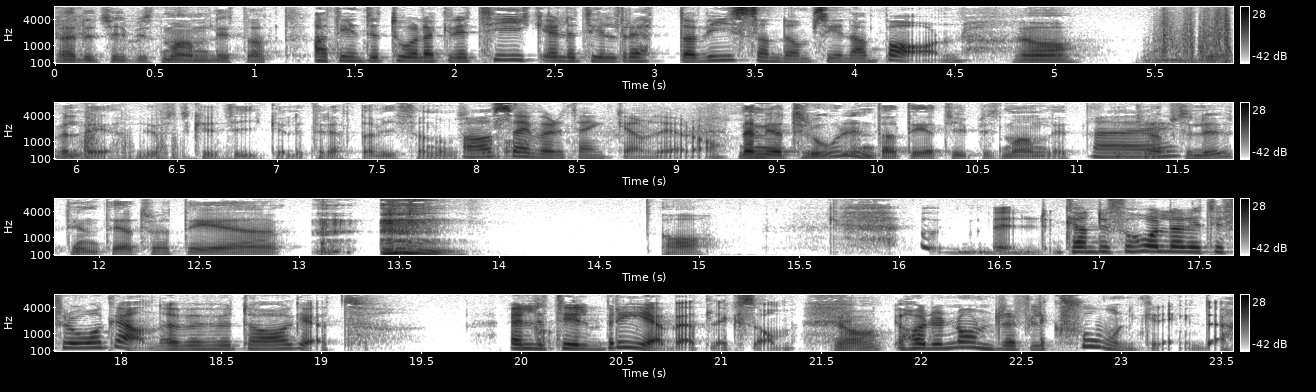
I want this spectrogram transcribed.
Är det typiskt manligt att... Att inte tåla kritik eller tillrättavisande om sina barn. Ja, det är väl det. Just kritik eller tillrättavisande om sina Ja, säg barn. vad du tänker om det då. Nej, men jag tror inte att det är typiskt manligt. Tror Nej. jag absolut inte. Jag tror att det är... ja. Kan du förhålla dig till frågan överhuvudtaget? Eller till brevet liksom? ja. Har du någon reflektion kring det?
